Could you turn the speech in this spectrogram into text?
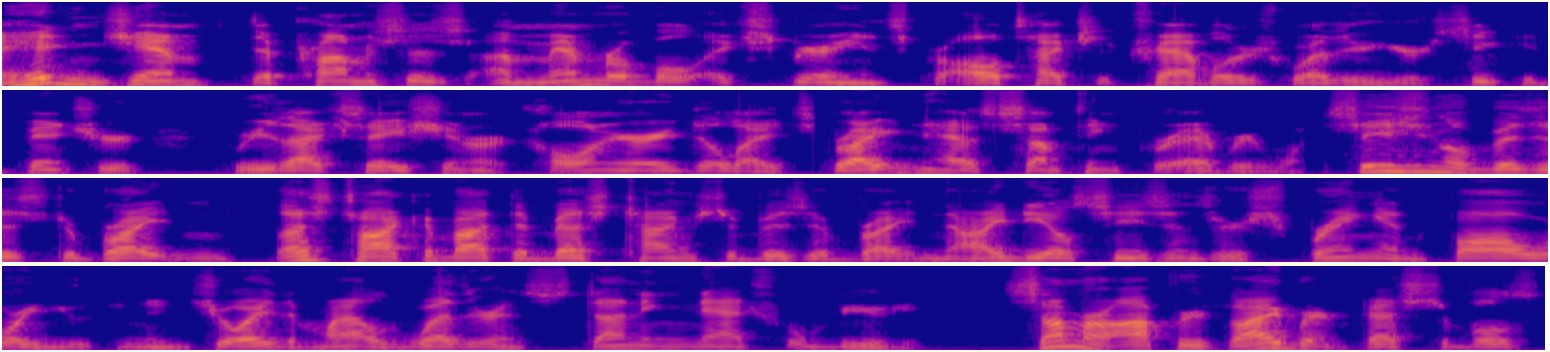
A hidden gem that promises a memorable experience for all types of travelers, whether you seek adventure, relaxation, or culinary delights, Brighton has something for everyone. Seasonal visits to Brighton. Let's talk about the best times to visit Brighton. The ideal seasons are spring and fall, where you can enjoy the mild weather and stunning natural beauty. Summer offers vibrant festivals,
